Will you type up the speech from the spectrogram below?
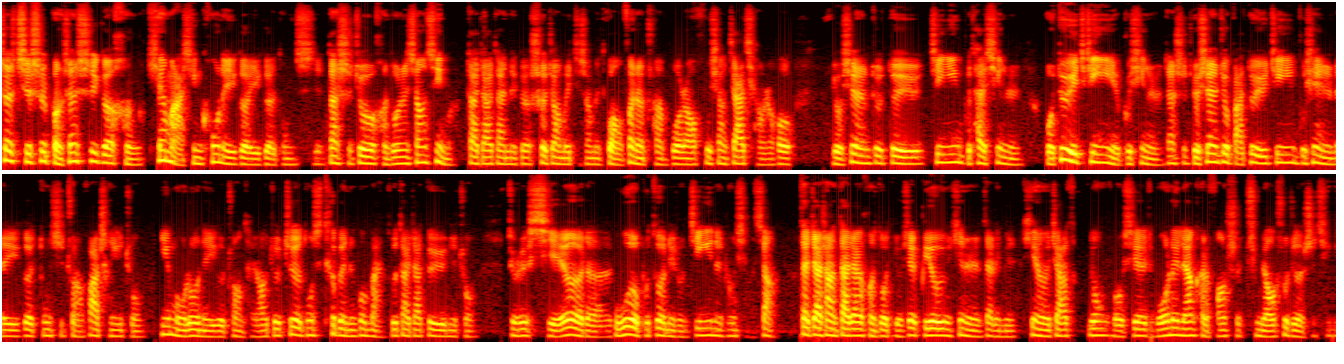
这其实本身是一个很天马行空的一个一个东西，但是就很多人相信嘛，大家在那个社交媒体上面广泛的传播，然后互相加强，然后有些人就对于精英不太信任。我对于精英也不信任，但是有些人就把对于精英不信任的一个东西转化成一种阴谋论的一个状态，然后就这个东西特别能够满足大家对于那种就是邪恶的无恶不作那种精英的那种想象，再加上大家有很多有些别有用心的人在里面添油加醋，用某些模棱两可的方式去描述这个事情，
